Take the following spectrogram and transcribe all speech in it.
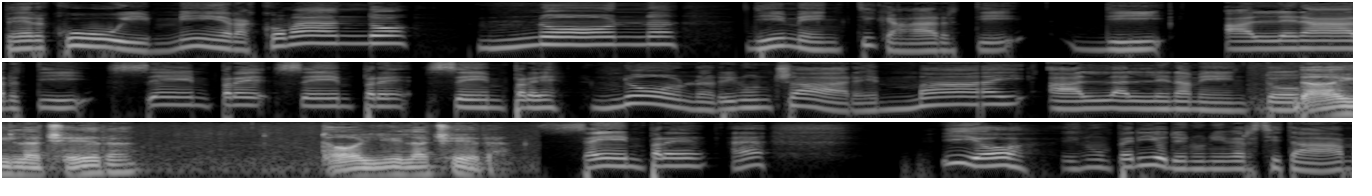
Per cui mi raccomando, non dimenticarti di allenarti sempre, sempre, sempre. Non rinunciare mai all'allenamento. Dai la cera, togli la cera. Sempre, eh? Io in un periodo in università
